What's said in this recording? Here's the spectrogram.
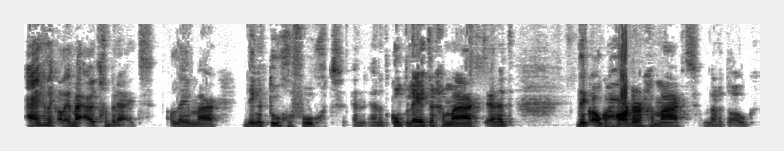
eigenlijk alleen maar uitgebreid. Alleen maar dingen toegevoegd en, en het completer gemaakt. En het, denk ook harder gemaakt, omdat het ook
